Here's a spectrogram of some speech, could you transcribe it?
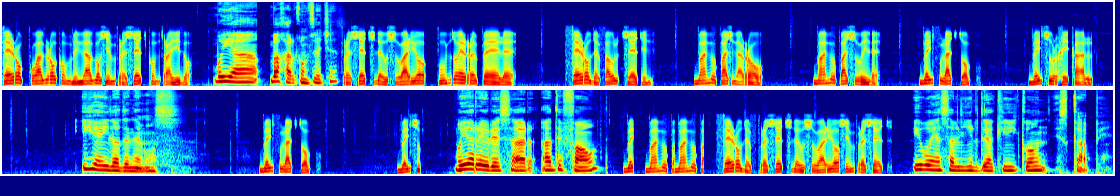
0 cuadro combinado sin preset contraído. Voy a bajar con flechas. Presets de usuario, punto RPL. 0 default setting. Vano pass narrow. Vano pass wide. Base flat top. Base surgical. Y ahí lo tenemos. Base flat top. Base Voy a regresar a Default Base vano vano 0 de presets de usuario sin preset. y voy a salir de aquí con escape.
